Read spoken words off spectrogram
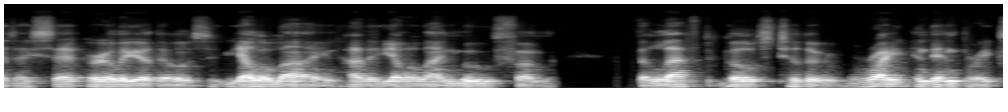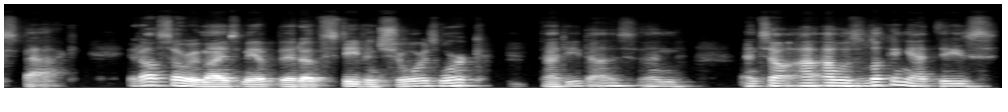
as i said earlier those yellow line how the yellow line moves from the left goes to the right and then breaks back. It also reminds me a bit of stephen shore's work that he does. And and so i, I was looking at these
